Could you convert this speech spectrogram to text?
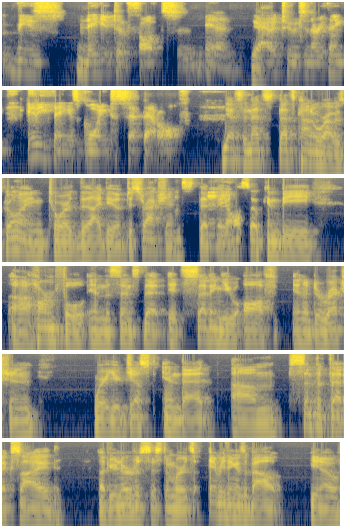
these negative thoughts and, and yeah. attitudes and everything, anything is going to set that off. Yes, and that's that's kind of where I was going toward the idea of distractions that mm-hmm. they also can be uh, harmful in the sense that it's setting you off in a direction where you're just in that um, sympathetic side of your nervous system where it's everything is about you know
